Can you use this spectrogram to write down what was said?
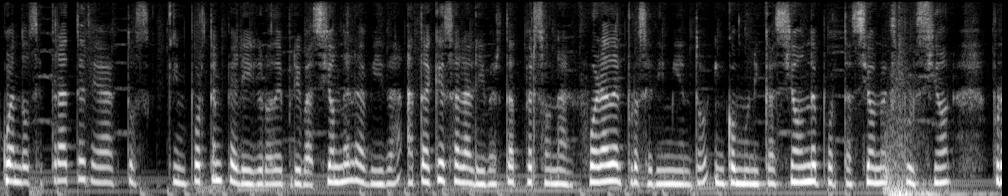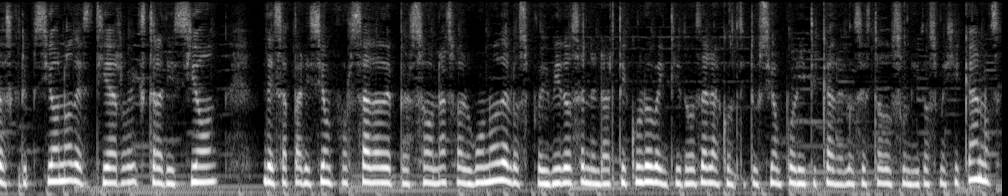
cuando se trate de actos que importen peligro de privación de la vida, ataques a la libertad personal fuera del procedimiento, incomunicación, deportación o expulsión, proscripción o destierro, extradición, desaparición forzada de personas o alguno de los prohibidos en el artículo 22 de la Constitución Política de los Estados Unidos Mexicanos,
